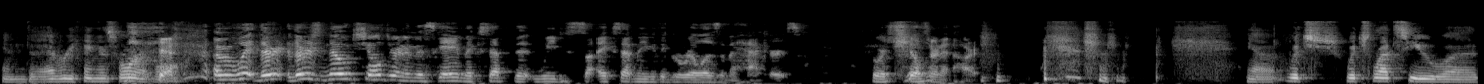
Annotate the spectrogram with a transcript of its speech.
and uh, everything is horrible. Yeah, I mean, wait, there, there's no children in this game except that we, except maybe the gorillas and the hackers, who are children at heart. Yeah, which which lets you uh,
